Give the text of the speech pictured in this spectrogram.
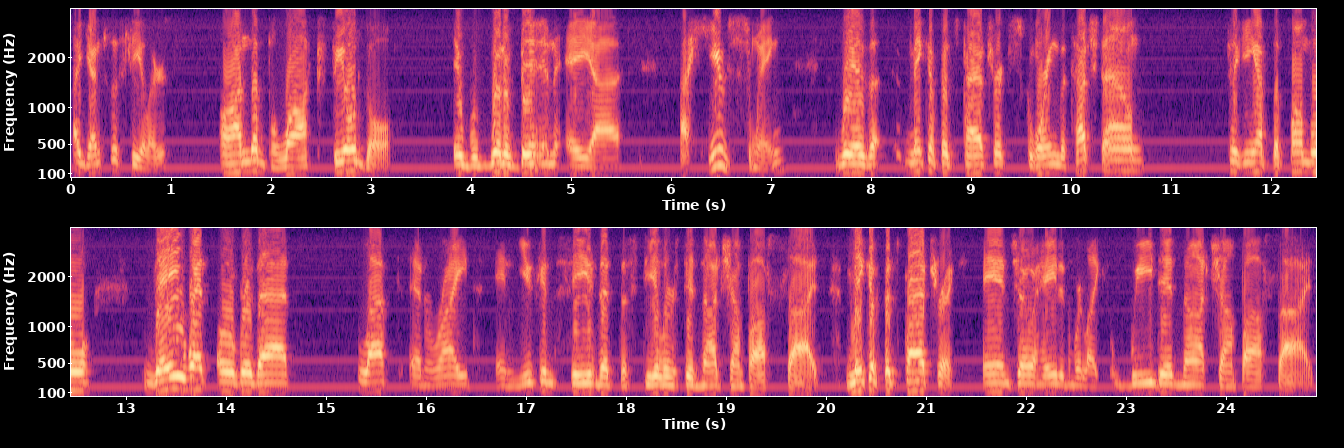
against the Steelers on the blocked field goal. It would have been a uh, a huge swing with Minkah Fitzpatrick scoring the touchdown, picking up the fumble. They went over that left and right, and you can see that the Steelers did not jump off sides. Minkah Fitzpatrick and Joe Haden were like, we did not jump off sides.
